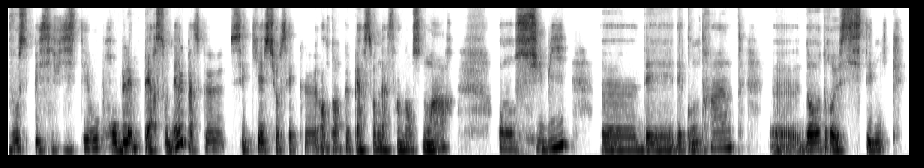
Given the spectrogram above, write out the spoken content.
vos spécificités, vos problèmes personnels, parce que ce qui est sûr, c'est que en tant que personne d'ascendance noire, on subit des, des, contraintes d'ordre systémique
